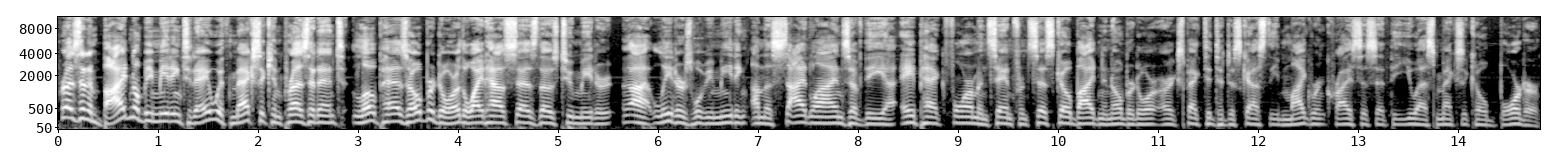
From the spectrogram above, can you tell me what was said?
President Biden will be meeting today with Mexican President Lopez Obrador. The White House says those two meter, uh, leaders will be meeting on the sidelines of the uh, APEC forum in San Francisco. Biden and Obrador are expected to discuss the migrant crisis at the U.S. Mexico border.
